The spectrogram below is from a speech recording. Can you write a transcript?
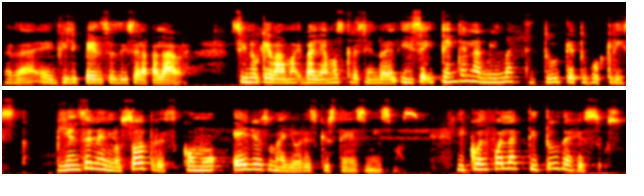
¿verdad? En Filipenses dice la palabra, sino que vayamos creciendo a Él. Y dice, y tengan la misma actitud que tuvo Cristo. Piensen en los otros como ellos mayores que ustedes mismos. ¿Y cuál fue la actitud de Jesús?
